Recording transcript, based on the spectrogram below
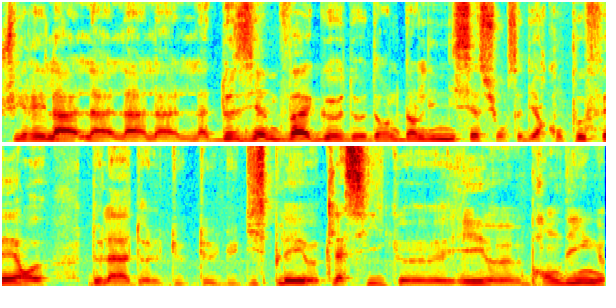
je dirais, la, deuxième vague dans, l'initiation. C'est-à-dire qu'on peut faire de la, du, display classique et branding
